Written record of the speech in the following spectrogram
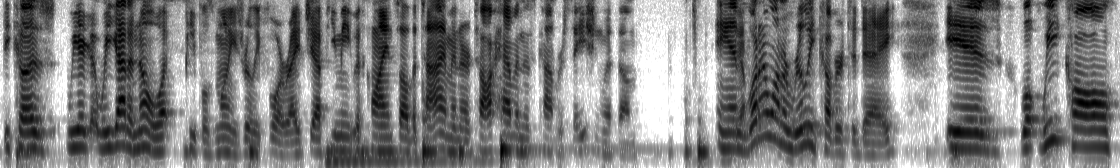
because we, we got to know what people's money is really for, right? Jeff, you meet with clients all the time and are talk, having this conversation with them. And yep. what I want to really cover today is what we call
